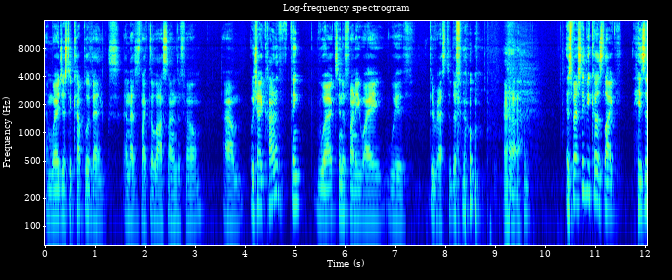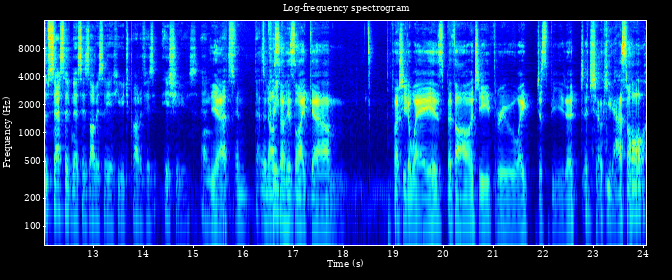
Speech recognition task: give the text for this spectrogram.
And we're just a couple of eggs. And that's like the last line of the film, um, which I kind of think works in a funny way with the rest of the film. Especially because, like, his obsessiveness is obviously a huge part of his issues. And Yeah, that's, and that's and also his like um pushing away his pathology through like just being a, a joking asshole.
